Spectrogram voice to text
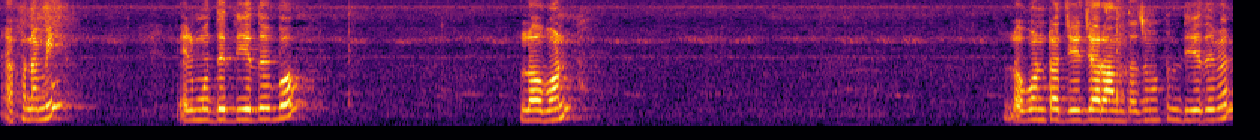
এখন আমি এর মধ্যে দিয়ে দেব লবণ। লবণটা যে যার আন্দাজ মতন দিয়ে দেবেন।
